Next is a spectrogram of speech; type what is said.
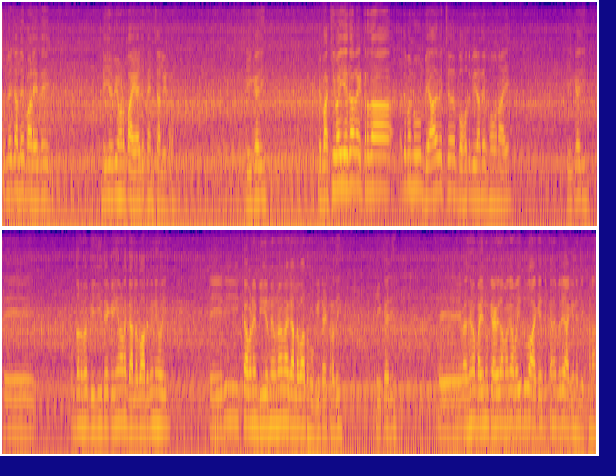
ਚੁੱਲ੍ਹੇ ਚਾਲੇ ਬਾਲੇ ਤੇ ਡੀਜ਼ਲ ਵੀ ਹੁਣ ਪਾਇਆ ਜੇ 3-4 ਲੀਟਰ। ਠੀਕ ਹੈ ਜੀ। ਤੇ ਬਾਕੀ ਬਾਈ, ਇਹਦਾ ਟਰੈਕਟਰ ਦਾ ਤੇ ਮੈਨੂੰ ਵਿਆਹ ਦੇ ਵਿੱਚ ਬਹੁਤ ਵੀਰਾਂ ਦੇ ਫੋਨ ਆਏ। ਠੀਕ ਹੈ ਜੀ, ਤੇ ਉਦੋਂ ਫਿਰ ਬਿਜ਼ੀ ਤੇ ਕਈਆਂ ਨਾਲ ਗੱਲਬਾਤ ਵੀ ਨਹੀਂ ਹੋਈ। ਤੇ ਇਹਦੀ ਇੱਕ ਆਪਣੇ ਵੀਰ ਨੇ ਉਹਨਾਂ ਨਾਲ ਗੱਲਬਾਤ ਹੋ ਗਈ ਟਰੈਕਟਰ ਦੀ, ਠੀਕ ਹੈ ਜੀ। ਤੇ ਵੈਸੇ ਮੈਂ ਬਾਈ ਨੂੰ ਕਹਿ ਹੋਇਆ ਮੈਂ ਕਿਹਾ ਬਾਈ ਤੂੰ ਆ ਕੇ ਤੇ ਕਹਿੰਦੇ ਵੀਰੇ ਆ ਕੇ ਨਹੀਂ ਦੇਖਣਾ।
